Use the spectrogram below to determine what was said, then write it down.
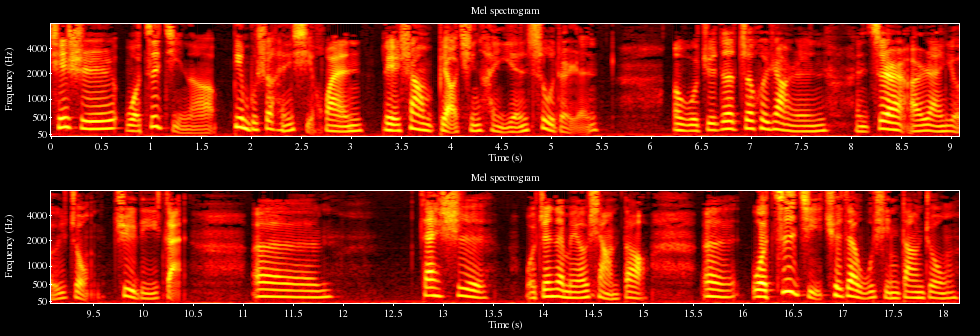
其实我自己呢，并不是很喜欢脸上表情很严肃的人，呃，我觉得这会让人很自然而然有一种距离感，嗯，但是我真的没有想到，呃，我自己却在无形当中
